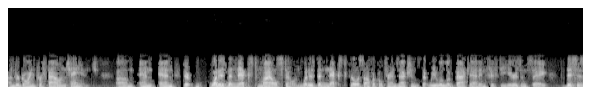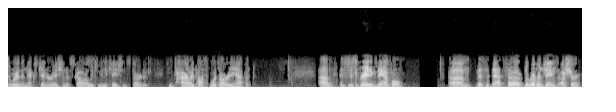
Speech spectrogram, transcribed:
undergoing profound change. Um, and and there, what is the next milestone? What is the next philosophical transactions that we will look back at in 50 years and say, this is where the next generation of scholarly communication started? It's entirely possible it's already happened. Um, this is just a great example. Um, this that's uh, the Reverend James Ussher,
